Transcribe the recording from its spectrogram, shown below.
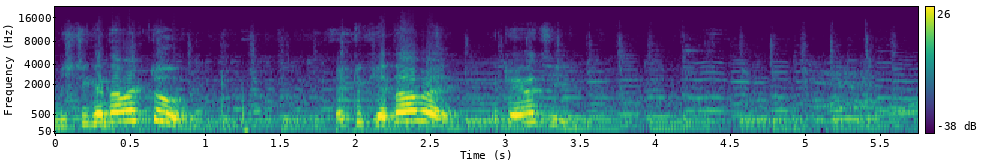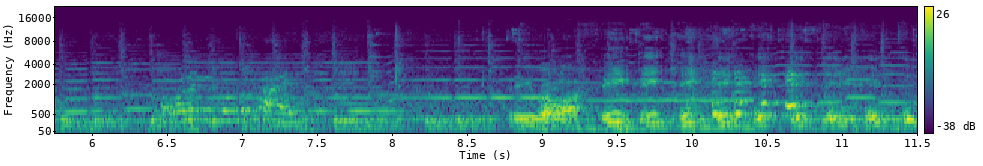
মিষ্টি খেতে হবে একটু একটু খেতে হবে একটু এনেছি? এই বাবা এই এই এই এই এই এই এই এই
